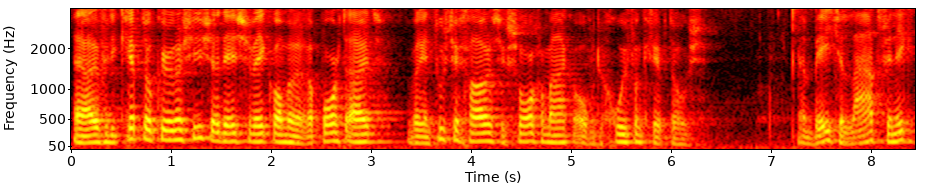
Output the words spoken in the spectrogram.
Nou, over die cryptocurrencies. Deze week kwam er een rapport uit waarin toezichthouders zich zorgen maken over de groei van crypto's. Een beetje laat vind ik.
